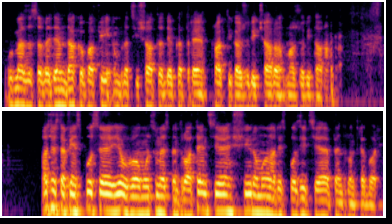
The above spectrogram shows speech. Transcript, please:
Urmează să vedem dacă va fi îmbrățișată de către practica judiciară majoritară. Acestea fiind spuse, eu vă mulțumesc pentru atenție și rămân la dispoziție pentru întrebări.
